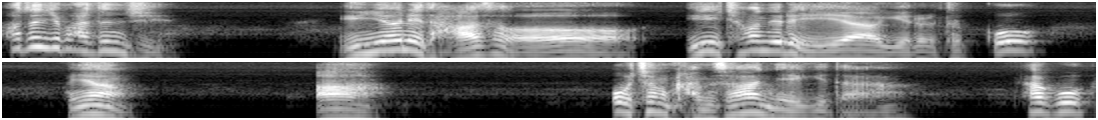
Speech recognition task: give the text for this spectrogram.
하든지 말든지. 인연이 닿아서 이 천일의 이야기를 듣고 그냥 아, 어, 참 감사한 얘기다 하고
